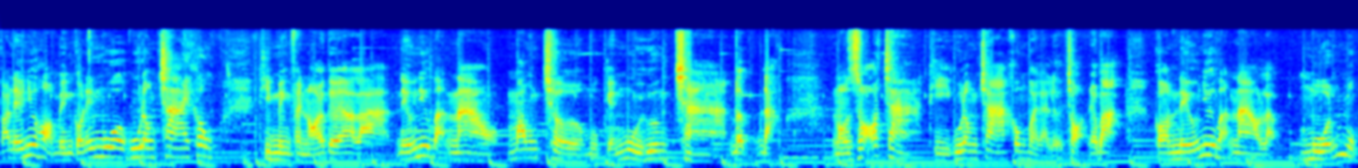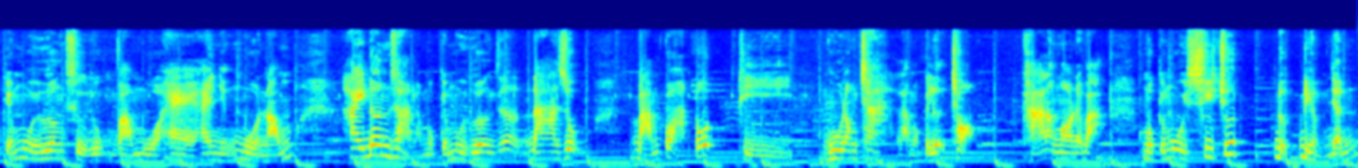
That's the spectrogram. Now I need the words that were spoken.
Và nếu như hỏi mình có nên mua gu long cha hay không, thì mình phải nói cái là nếu như bạn nào mong chờ một cái mùi hương trà đậm đặc, nó rõ trà, thì gu long cha không phải là lựa chọn cho bạn. Còn nếu như bạn nào là muốn một cái mùi hương sử dụng vào mùa hè hay những mùa nóng hay đơn giản là một cái mùi hương rất là đa dụng bám tỏa tốt thì gu long cha là một cái lựa chọn khá là ngon đấy bạn. Một cái mùi citrus được điểm nhấn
